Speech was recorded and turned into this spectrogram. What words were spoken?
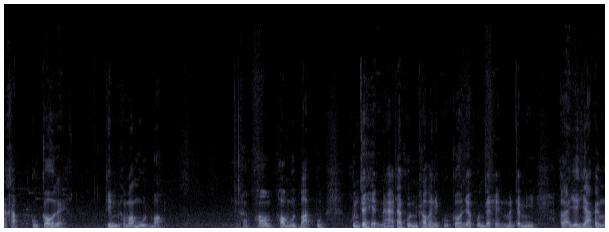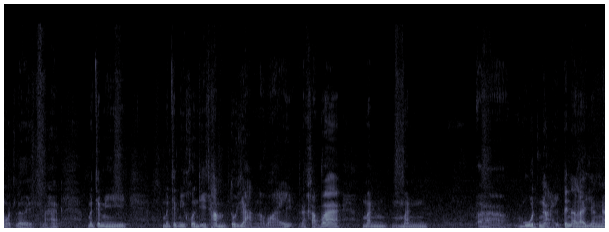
นะครับ Google เลย พิมพ์คำว่ามูดบอร์ดนะครับพอพอมูดบอร์ดปุ๊บ คุณจะเห็นนะฮะ ถ้าคุณเข้าไปใน Google เนี่ย คุณจะเห็นมันจะมีอะไรเยอะแยะไปหมดเลยนะฮะ มันจะมี มันจะมีคนที่ทำตัวอย่างเอาไว้นะครับว่ามัน มันมูดไหนเป็นอะไรยังไง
